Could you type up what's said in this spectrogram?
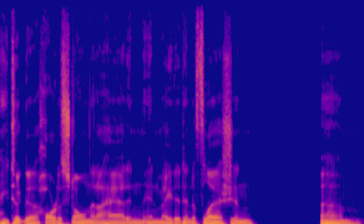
he took the heart of stone that I had and, and made it into flesh. And um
